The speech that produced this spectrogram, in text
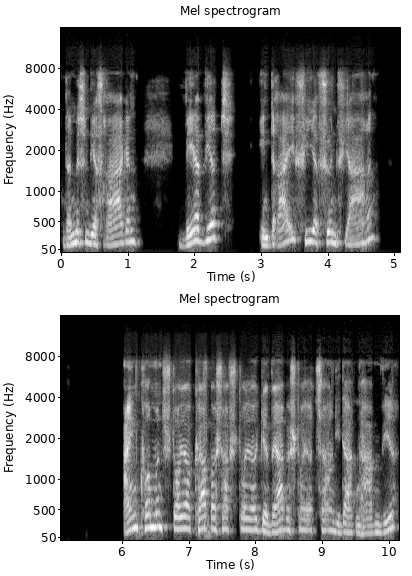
Und dann müssen wir fragen, wer wird in drei, vier, fünf Jahren Einkommenssteuer, Körperschaftssteuer, Gewerbesteuer zahlen? Die Daten haben wir,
